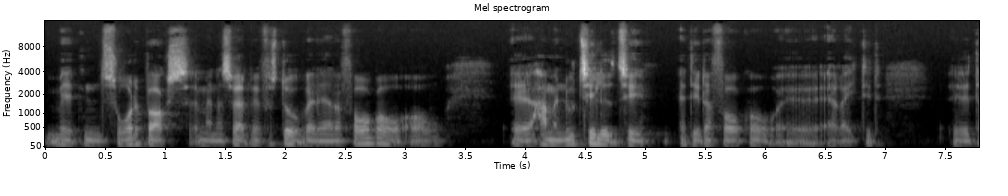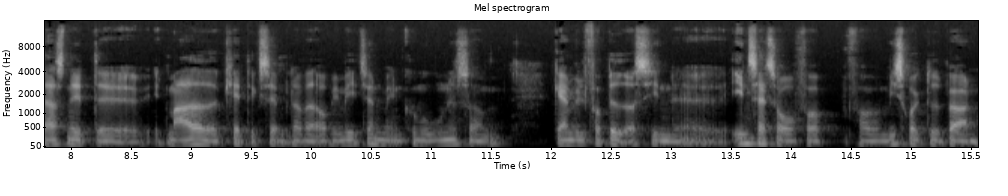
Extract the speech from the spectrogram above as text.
med den sorte boks, at man har svært ved at forstå, hvad det er, der foregår, og øh, har man nu tillid til at det, der foregår, øh, er rigtigt. Øh, der er sådan et, øh, et meget kendt eksempel, der har været oppe i medierne med en kommune, som gerne vil forbedre sin øh, indsats over for, for misrygtede børn,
